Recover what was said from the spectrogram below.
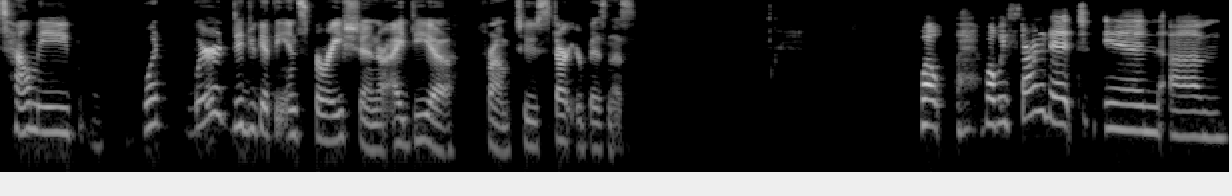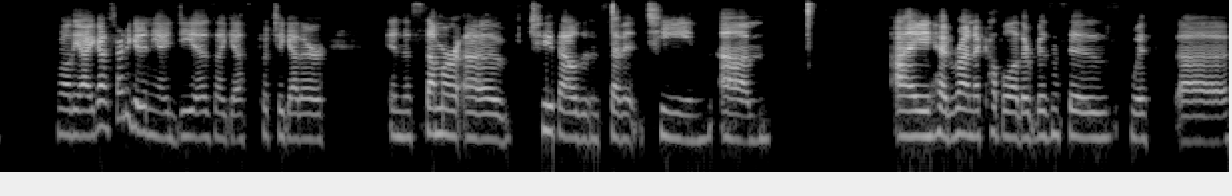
tell me what where did you get the inspiration or idea from to start your business? Well, well, we started it in um, well, yeah, I got started getting the ideas, I guess, put together in the summer of 2017. Um, I had run a couple other businesses with uh,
